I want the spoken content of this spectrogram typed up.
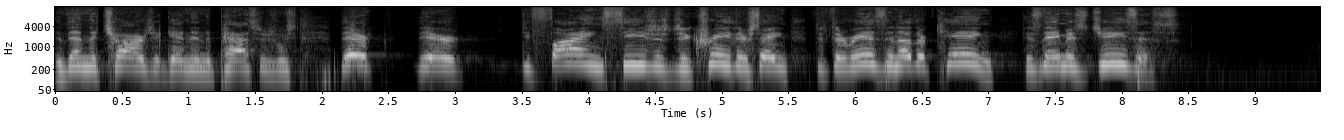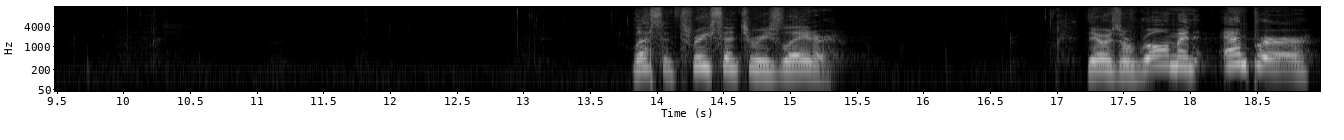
And then the charge again in the passage was they're, they're defying Caesar's decree. They're saying that there is another king. His name is Jesus. Less than three centuries later, there was a Roman emperor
